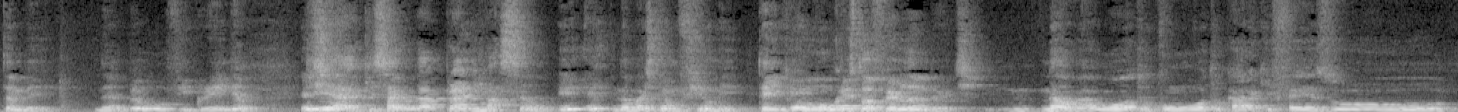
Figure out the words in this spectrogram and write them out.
também, né? Beowulf e Grendel, que, Esse é, que saiu da, pra animação. E- e- não, mas tem um filme... Tem que é com o com- Christopher Lambert. Não, é um outro com um outro cara que fez o...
